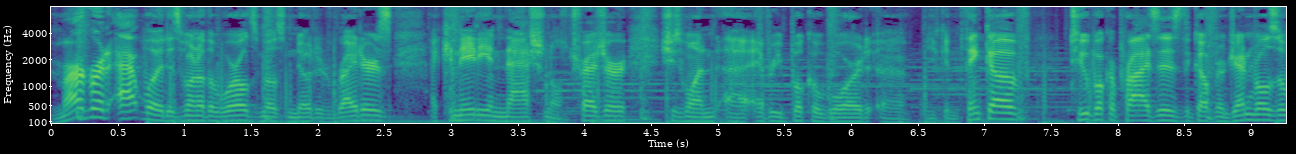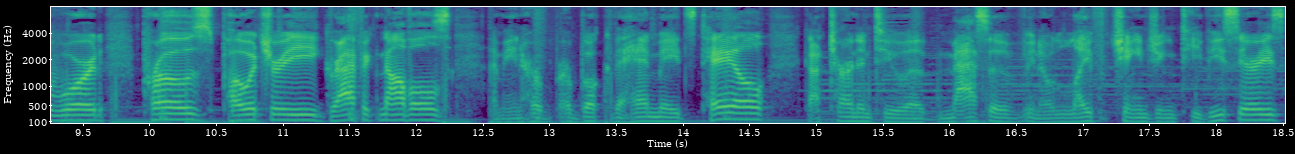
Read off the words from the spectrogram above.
Margaret Atwood is one of the world's most noted writers, a Canadian national treasure. She's won uh, every book award uh, you can think of, two Booker Prizes, the Governor General's Award, prose, poetry, graphic novels. I mean, her, her book, The Handmaid's Tale, got turned into a massive, you know, life-changing TV series.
